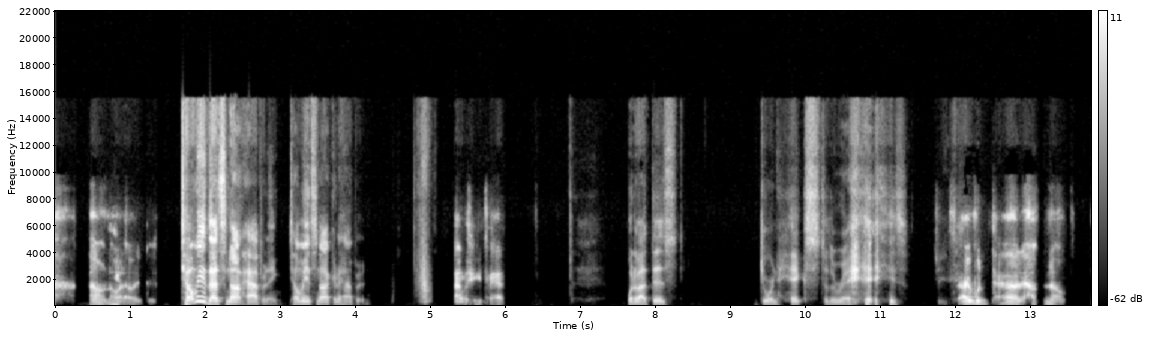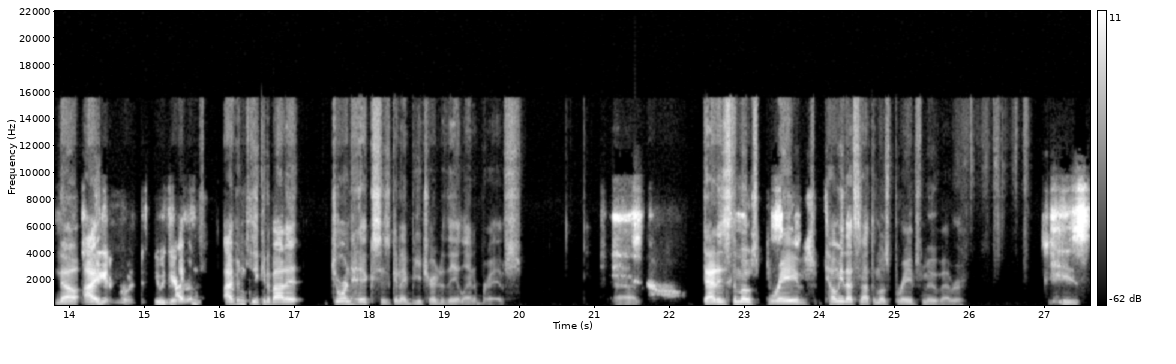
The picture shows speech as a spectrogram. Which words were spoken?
I don't know what I would do. Tell me that's not happening. Tell me it's not gonna happen. I would hate that. What about this? Jordan Hicks to the Rays. I would uh, no. no, I I get ruined. He would get I've been. I've been thinking about it. Jordan Hicks is gonna be traded to the Atlanta Braves. Uh, that is the most Braves. Tell me that's not the most Braves move ever. Jeez,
